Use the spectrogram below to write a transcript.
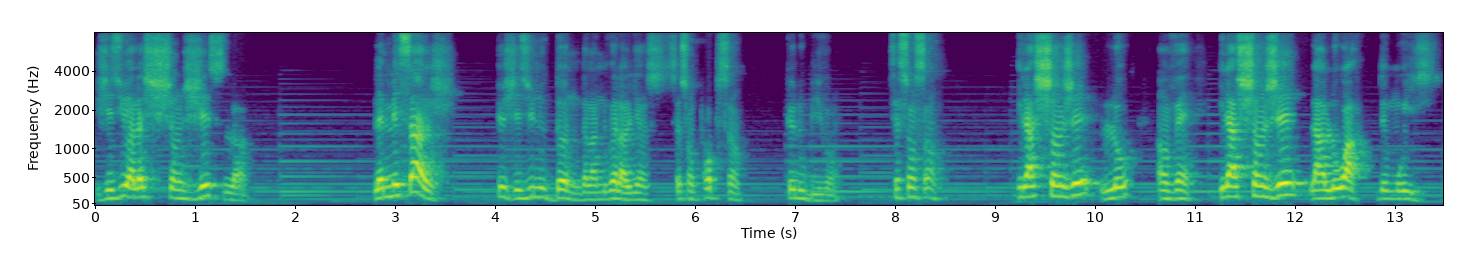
Jésus allait changer cela. Les messages que Jésus nous donne dans la nouvelle alliance, c'est son propre sang que nous buvons. C'est son sang. Il a changé l'eau en vin. Il a changé la loi de Moïse.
